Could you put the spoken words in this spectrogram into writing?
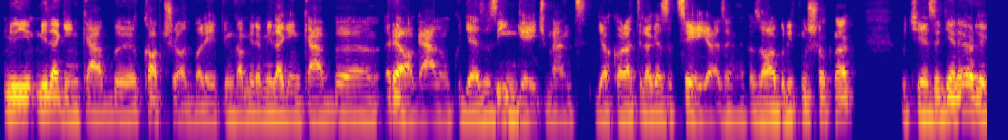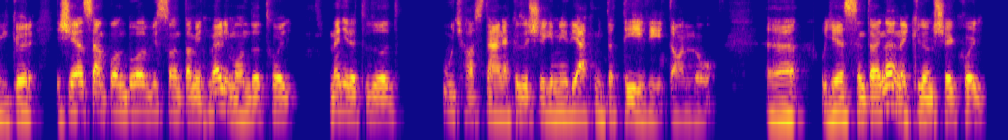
mi, mi leginkább kapcsolatba lépünk, amire mi leginkább reagálunk. Ugye ez az engagement gyakorlatilag ez a célja ezeknek az algoritmusoknak, úgyhogy ez egy ilyen ördögi kör. És ilyen szempontból viszont, amit Meli mondott, hogy mennyire tudod úgy használni a közösségi médiát, mint a tévét annó. Ugye ez szerintem egy nagyon nagy különbség, hogy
